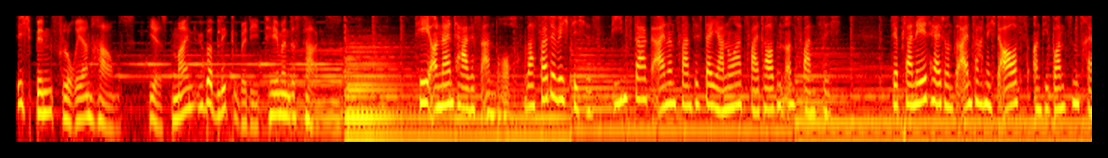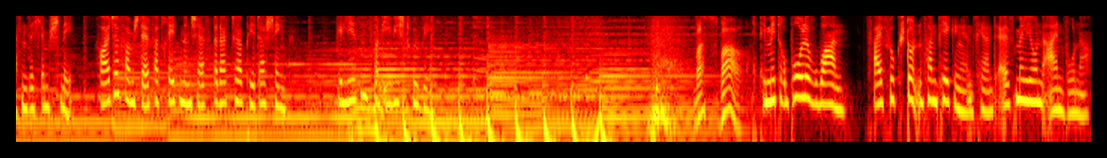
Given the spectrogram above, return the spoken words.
Ich bin Florian Harms. Hier ist mein Überblick über die Themen des Tages. T-Online Tagesanbruch. Was heute wichtig ist. Dienstag, 21. Januar 2020. Der Planet hält uns einfach nicht aus und die Bonzen treffen sich im Schnee. Heute vom stellvertretenden Chefredakteur Peter Schink. Gelesen von Ivi Strüving. Was war? Die Metropole Wuhan, zwei Flugstunden von Peking entfernt, 11 Millionen Einwohner.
